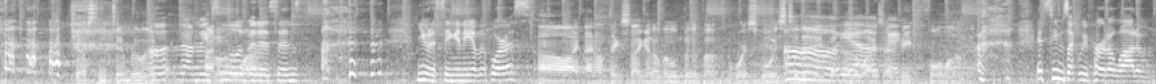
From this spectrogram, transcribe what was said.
Justin Timberlake. Uh, that makes a little bit of sense. You want to sing any of it for us? Oh, I, I, don't think so. I got a little bit of a hoarse voice today, oh, but yeah, otherwise okay. I'd be full on it. it seems like we've heard a lot of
